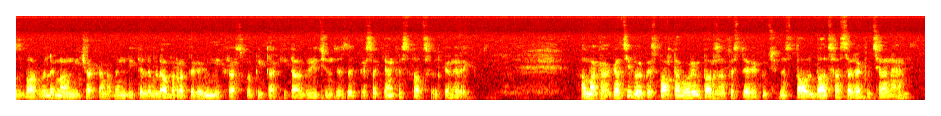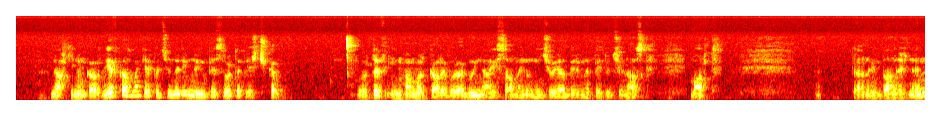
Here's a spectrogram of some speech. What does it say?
զբաղվել եմ անմիջականորեն, դիտել եմ լաբորատորիայում միկրոսկոպի տակի տարբերություն, ձեզ այդպես է կյանքը ստացվել կներեք համակարգացի որպես պարտավոր եմ պարզապես տեղեկությունը ստալ բաց հասարակությանը նախկինում կար եւ կազմակերպություններին նույնպես որտեղ ես չկամ որտեղ իմ համար կարևորագույնը այս ամենում ինչ վերաբերում է պետություն ասկ մարդ դա նույն բաներն են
